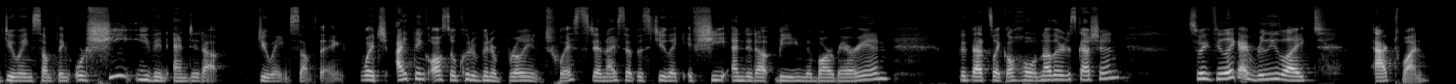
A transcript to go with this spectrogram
doing something or she even ended up doing something, which I think also could have been a brilliant twist. And I said this to you like if she ended up being the barbarian, that that's like a whole nother discussion. So I feel like I really liked Act One.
